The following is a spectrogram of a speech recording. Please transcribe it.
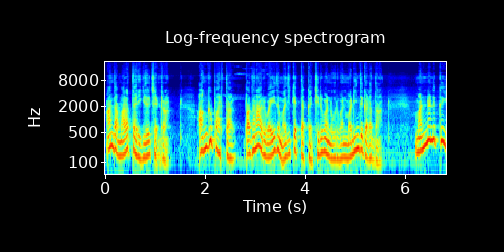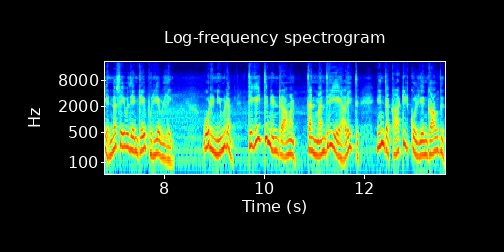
அந்த மரத்தருகில் சென்றான். அங்கு பார்த்தால் பதினாறு வயது மதிக்கத்தக்க சிறுவன் ஒருவன் மடிந்து கிடந்தான். மன்னனுக்கு என்ன செய்வதென்றே புரியவில்லை. ஒரு நிமிடம் திகைத்து நின்ற அவன் தன் மந்திரியை அழைத்து இந்த காட்டிற்குள் எங்காவது?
